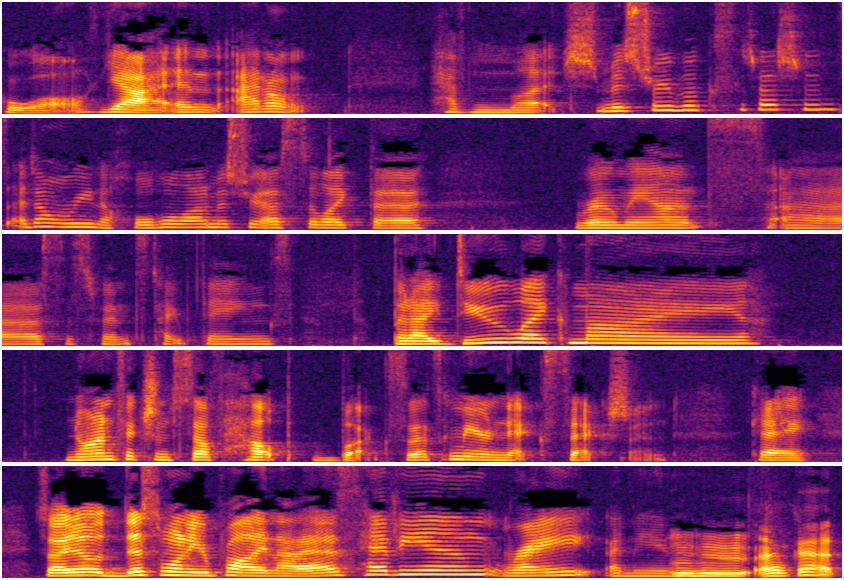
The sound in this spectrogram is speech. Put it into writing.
Cool. Yeah, and I don't have much mystery book suggestions. I don't read a whole whole lot of mystery. I still like the romance, uh, suspense type things. But I do like my nonfiction self help books. So that's gonna be our next section. Okay. So I know this one you're probably not as heavy in, right? I mean, hmm I've got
